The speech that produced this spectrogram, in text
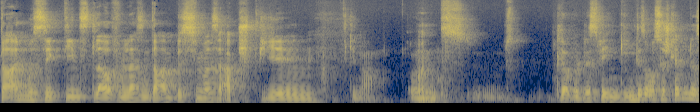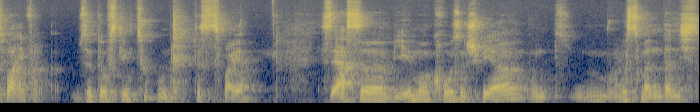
da einen Musikdienst laufen lassen, da ein bisschen was abspielen. genau. Und, ich glaube, deswegen ging das auch so schlimm. Das war einfach, so doof es klingt, zu gut, das Zweier. Das erste, wie immer, groß und schwer und wusste man dann nicht,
